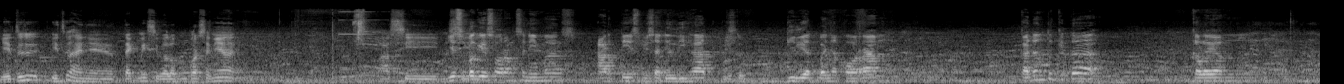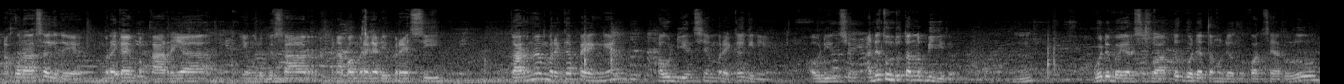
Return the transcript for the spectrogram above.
ya itu itu hanya teknis sih walaupun prosesnya masih, Dia masih- sebagai seorang seniman, artis bisa dilihat gitu, dilihat banyak orang. Kadang tuh kita kalau yang aku rasa gitu ya, mereka yang pekarya, yang udah besar, kenapa mereka depresi? Karena mereka pengen audiensnya mereka gini ya, audiensnya ada tuntutan lebih gitu. Hmm? Gue udah bayar sesuatu, gue datang udah ke konser lu,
